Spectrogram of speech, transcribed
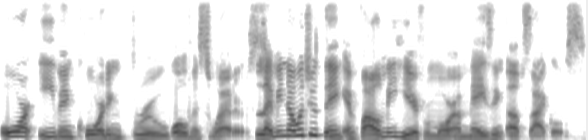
or even cording through woven sweaters. Let me know what you think and follow me here for more amazing upcycles.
